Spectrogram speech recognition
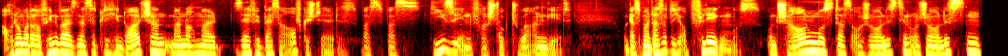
auch nochmal darauf hinweisen, dass natürlich in Deutschland man nochmal sehr viel besser aufgestellt ist, was, was diese Infrastruktur angeht. Und dass man das natürlich auch pflegen muss und schauen muss, dass auch Journalistinnen und Journalisten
